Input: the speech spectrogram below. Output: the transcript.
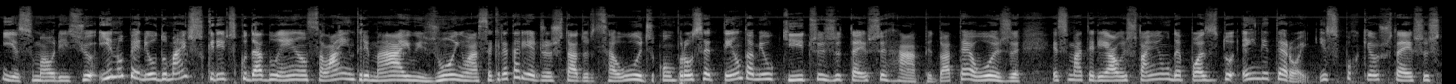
Isso, Maurício. E no período mais crítico da doença, lá entre maio e junho, a Secretaria de Estado de Saúde comprou 70 mil kits de teste rápido. Até hoje, esse material está em um depósito em Niterói. Isso porque os testes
